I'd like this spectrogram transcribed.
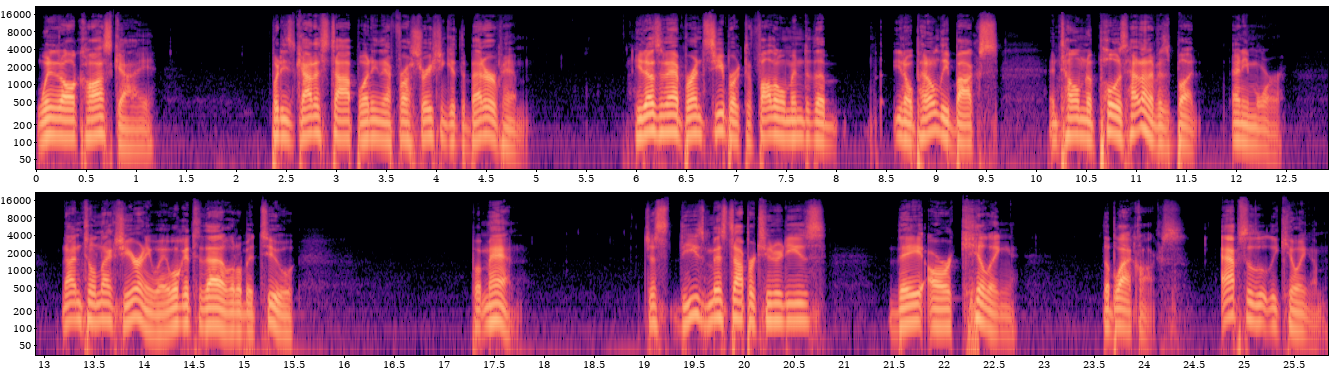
win at all cost guy. But he's got to stop letting that frustration get the better of him. He doesn't have Brent Seabrook to follow him into the you know penalty box and tell him to pull his head out of his butt anymore. Not until next year, anyway. We'll get to that a little bit too. But man, just these missed opportunities, they are killing the Blackhawks. Absolutely killing them.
